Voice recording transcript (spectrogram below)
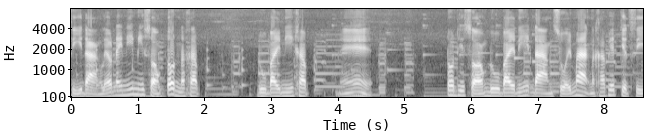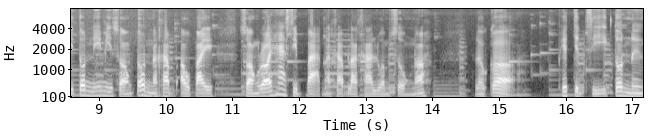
สีด่างแล้วในนี้มี 2 ต้นนะครับ ดูใบนี้ครับนี่ต้นที่ 2 ดูใบนี้ด่างสวยมากนะครับ เพชรเจ็ดสีต้นนี้มี 2 ต้นนะครับ เอาไป 250 บาทนะครับ ราคารวมส่งเนาะแล้วก็เพชรเจ็ดสีอีกต้นหนึ่ง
